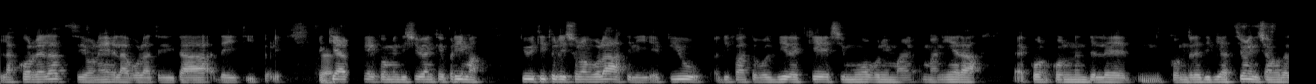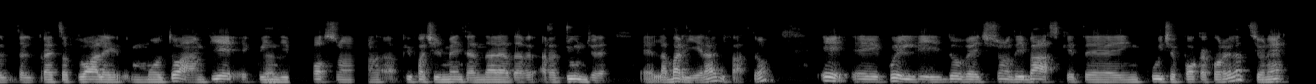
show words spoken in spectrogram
la correlazione e la volatilità dei titoli. Certo. È chiaro che, come dicevi anche prima, più i titoli sono volatili e più di fatto vuol dire che si muovono in, man- maniera eh, con, con, delle, con, delle, deviazioni diciamo, dal, dal, prezzo attuale molto ampie e quindi certo. possono più facilmente andare ad, a raggiungere eh, la barriera di fatto e eh, quelli dove ci sono dei basket eh, in cui c'è poca correlazione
